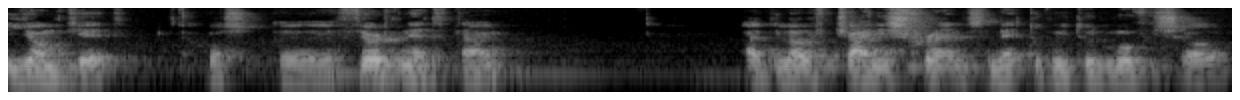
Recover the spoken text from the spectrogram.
a young kid. I was uh, 13 at the time. I had a lot of Chinese friends and they took me to the movies, so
